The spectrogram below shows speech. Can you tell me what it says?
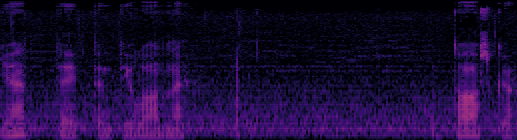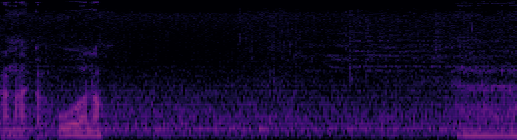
jätteiden tilanne taas kerran aika huono. Öö,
